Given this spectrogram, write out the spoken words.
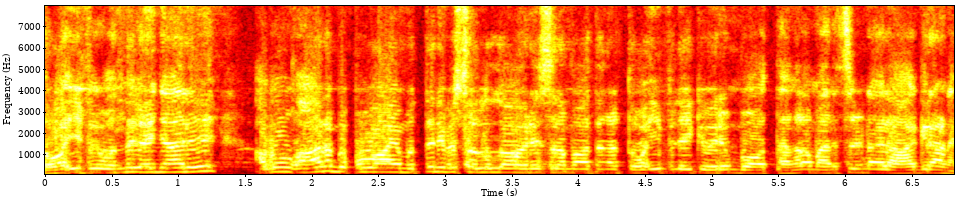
തോയിഫ് വന്നു കഴിഞ്ഞാൽ അപ്പൊ ആരംഭപ്പുവായ പൂവായ മുത്തനബി സല്ലല്ലാഹു അലൈഹി വസല്ലം തങ്ങൾ തോയിഫിലേക്ക് വരുമ്പോ തങ്ങളെ മനസ്സിലുണ്ടായ ഒരു ആഗ്രഹമാണ്.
